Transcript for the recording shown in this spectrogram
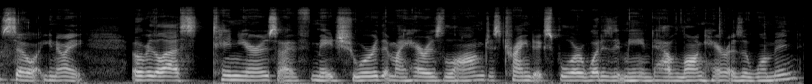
So, you know, I over the last 10 years I've made sure that my hair is long, just trying to explore what does it mean to have long hair as a woman.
